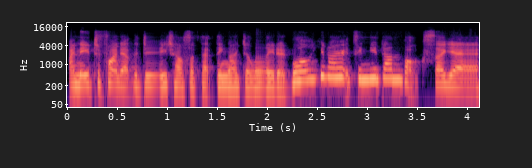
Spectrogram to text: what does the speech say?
I need to find out the details of that thing I deleted. Well, you know, it's in your done box. So, yeah,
